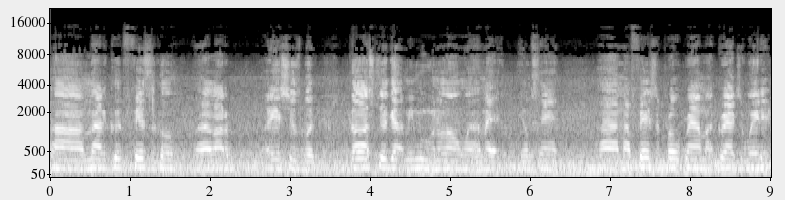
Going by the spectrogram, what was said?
Uh, I'm not a good physical, uh, a lot of issues, but God still got me moving along where I'm at. You know what I'm saying? Um, I finished the program, I graduated.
